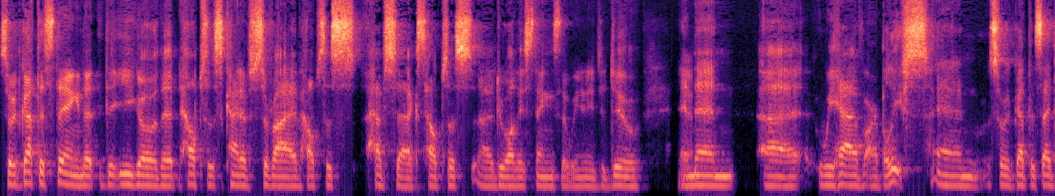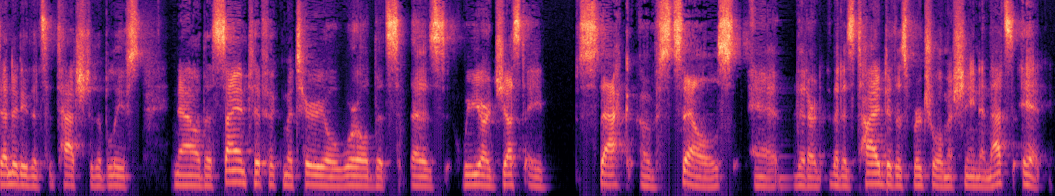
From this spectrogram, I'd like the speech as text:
so we've got this thing that the ego that helps us kind of survive, helps us have sex, helps us uh, do all these things that we need to do, and yeah. then uh, we have our beliefs, and so we've got this identity that's attached to the beliefs. Now, the scientific material world that says we are just a stack of cells and, that are that is tied to this virtual machine, and that's it.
